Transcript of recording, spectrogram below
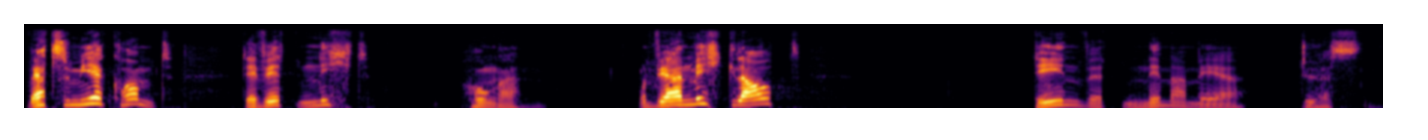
Wer zu mir kommt, der wird nicht hungern. Und wer an mich glaubt, den wird nimmermehr dürsten.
